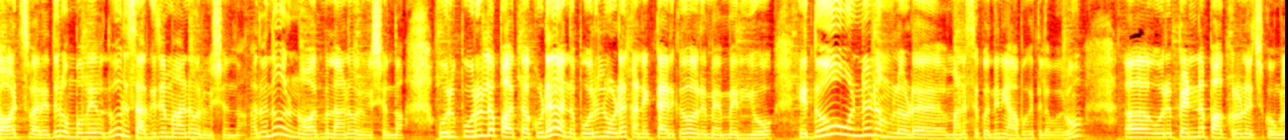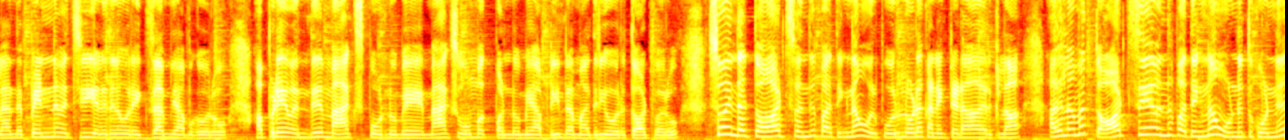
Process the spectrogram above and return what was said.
தாட்ஸ் வர்றது ரொம்பவே வந்து ஒரு சகஜமான ஒரு விஷயந்தான் அது வந்து ஒரு நார்மலான ஒரு விஷயந்தான் ஒரு பொருளை பார்த்தா கூட அந்த பொருளோட கனெக்ட் ஆகிருக்க ஒரு மெமரியோ ஏதோ ஒன்று நம்மளோட மனசுக்கு வந்து ஞாபகத்தில் வரும். ஒரு பெண்ணை பார்க்குறோன்னு வச்சுக்கோங்களேன். அந்த பெண்ணை வச்சு எழுதின ஒரு எக்ஸாம் ஞாபகம் வரும். அப்படியே வந்து மேக்ஸ் போடணுமே மேக்ஸ் ஹோம் ஒர்க் பண்ணணுமே அப்படின்ற மாதிரி ஒரு தாட் வரும். ஸோ இந்த தாட்ஸ் வந்து பார்த்திங்கன்னா ஒரு பொருளோட கனெக்டடாக இருக்கலாம். அது இல்லாமல் தாட்ஸே வந்து பார்த்திங்கன்னா ஒன்றுத்துக்கு ஒன்று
